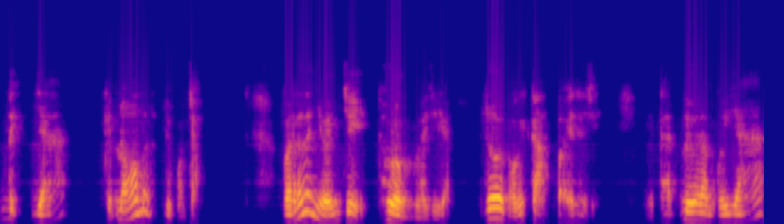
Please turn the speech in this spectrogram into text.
định giá cái đó mới là điều quan trọng. Và rất là nhiều anh chị thường là gì ạ? Rơi vào cái cạm bẫy là gì? Người ta đưa ra một cái giá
